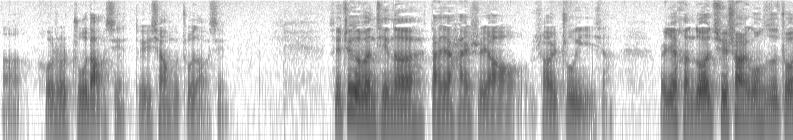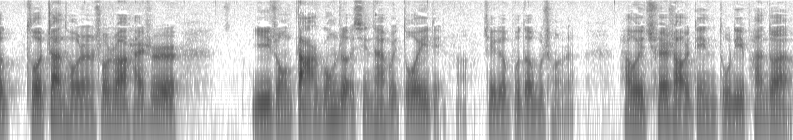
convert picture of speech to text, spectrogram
啊，或者说主导性对于项目主导性。所以这个问题呢，大家还是要稍微注意一下。而且很多去上市公司做做战投人，说实话还是以一种打工者心态会多一点啊，这个不得不承认，他会缺少一定独立判断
